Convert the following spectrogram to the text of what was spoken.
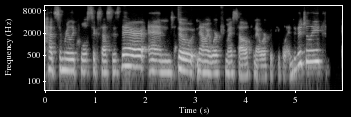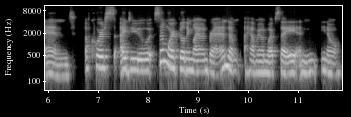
had some really cool successes there. And so now I work for myself and I work with people individually. And of course, I do some work building my own brand. Um, I have my own website and, you know,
